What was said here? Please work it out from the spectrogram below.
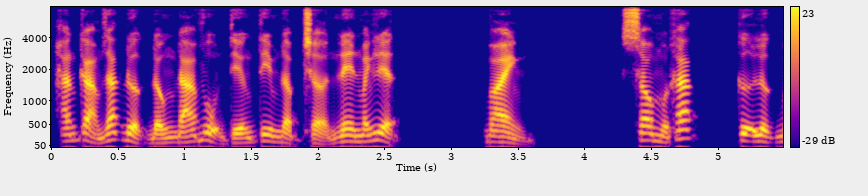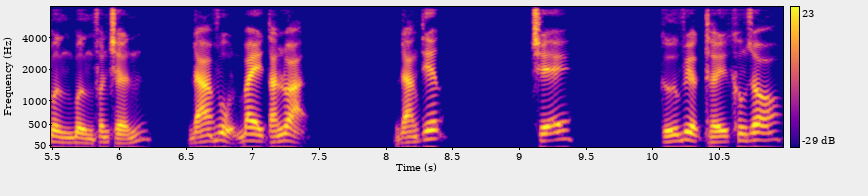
hắn cảm giác được đống đá vụn tiếng tim đập trở nên mãnh liệt. Bành! Sau một khắc, cự lực bừng bừng phân chấn, đá vụn bay tán loạn. Đáng tiếc. Trễ. Cứ việc thấy không rõ,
